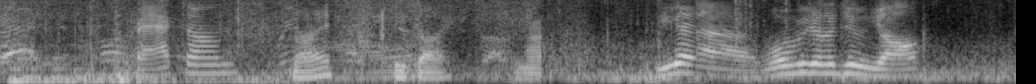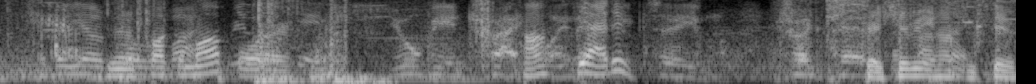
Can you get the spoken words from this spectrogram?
Gas is close. cracked him? Nice. He's done. You gotta. What are we gonna do, y'all? You You gonna fuck him up or? You're being tracked Huh? Yeah, I do. team. Tread They should be hunting too.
